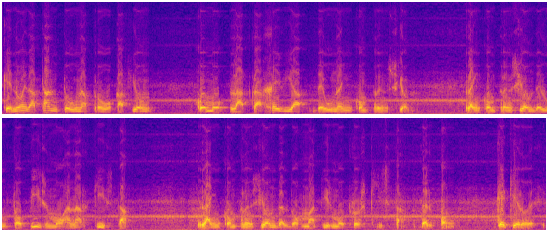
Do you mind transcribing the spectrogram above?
que no era tanto una provocación como la tragedia de una incomprensión la incomprensión del utopismo anarquista, la incomprensión del dogmatismo trotskista, del PON. ¿Qué quiero decir?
